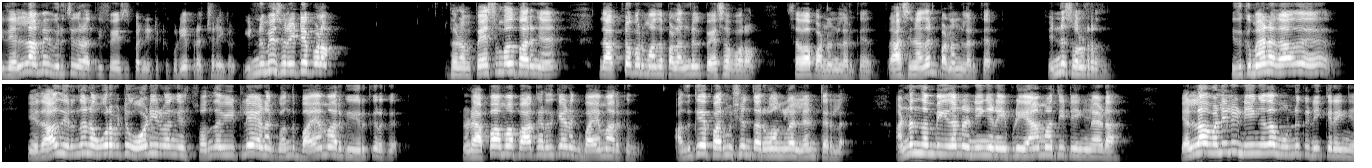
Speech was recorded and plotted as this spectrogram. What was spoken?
இது எல்லாமே விருச்சிக ராசி ஃபேஸ் பண்ணிட்டு இருக்கக்கூடிய பிரச்சனைகள். இன்னுமே சொல்லிகிட்டே போகலாம் இப்போ நம்ம பேசும்போது பாருங்கள் இந்த அக்டோபர் மாத பலன்கள் பேச போகிறோம் செவ்வாய் பன்னெண்டில் இருக்கார். ராசிநாதன் பன்னெண்டில் இருக்கார். என்ன சொல்கிறது இதுக்கு மேலே ஏதாவது ஏதாவது இருந்தால் நான் ஊரை விட்டு ஓடிடுவேங்க சொந்த வீட்டிலே எனக்கு வந்து பயமாக இருக்குது இருக்கிறதுக்கு என்னோடய அப்பா அம்மா பார்க்கறதுக்கே எனக்கு பயமாக இருக்குது. அதுக்கே பர்மிஷன் தருவாங்களா இல்லைன்னு தெரில அண்ணன் தம்பிக்கு தானே நீங்கள் என்னை இப்படி ஏமாத்திட்டீங்களேடா? எல்லா வழியிலும் நீங்கள் தான் முன்னுக்கு நிற்கிறீங்க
